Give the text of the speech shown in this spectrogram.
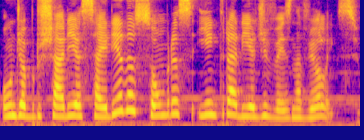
onde a bruxaria sairia das sombras e entraria de vez na violência.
